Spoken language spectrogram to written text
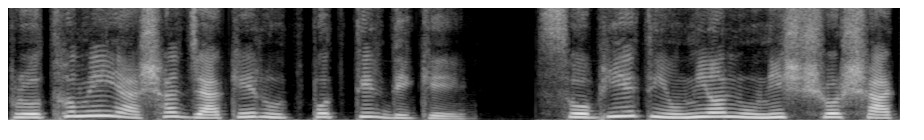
প্রথমেই আসা জাকের উৎপত্তির দিকে। সোভিয়েত ইউনিয়ন উনিশশো ষাট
